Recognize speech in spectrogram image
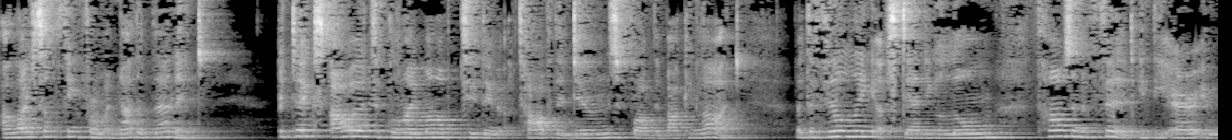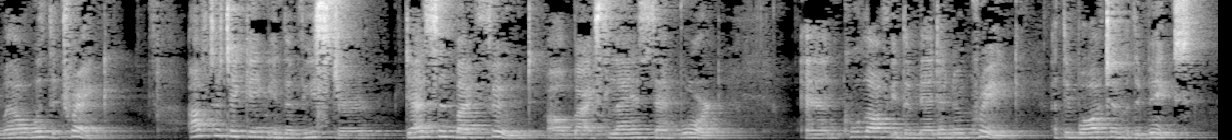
are like something from another planet. It takes hours to climb up to the top of the dunes from the parking lot, but the feeling of standing alone thousands of feet in the air is well worth the trek. After taking in the vista, descend by foot or by sled sandboard, and cool off in the Medano Creek at the bottom of the Bigs.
